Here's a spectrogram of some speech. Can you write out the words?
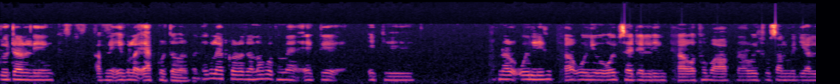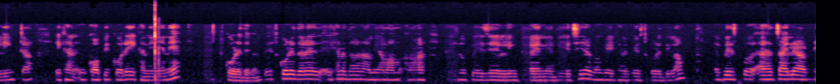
টুইটার লিংক আপনি এগুলো অ্যাড করতে পারবেন। এগুলো অ্যাড করার জন্য প্রথমে একটি একটি আপনার ওই লিঙ্কটা ওই ওয়েবসাইটের লিঙ্কটা অথবা আপনার ওই সোশ্যাল মিডিয়ার লিঙ্কটা এখানে কপি করে এখানে এনে পেস্ট করে দেবেন। পেস্ট করে ধরে এখানে ধরেন আমি আমার আমার ফেসবুক পেজের লিঙ্কটা এনে দিয়েছি এবং এখানে পেস্ট করে দিলাম। চাইলে আপনি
